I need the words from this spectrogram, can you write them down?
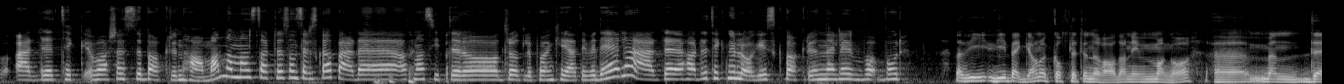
hva slags bakgrunn har man når man starter sånt selskap? Er det at man sitter og drodler på en kreativ idé, eller det, har dere teknologisk bakgrunn, eller hvor? Vi, vi, begge har nok gått litt under radaren i mange år. Eh, men det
